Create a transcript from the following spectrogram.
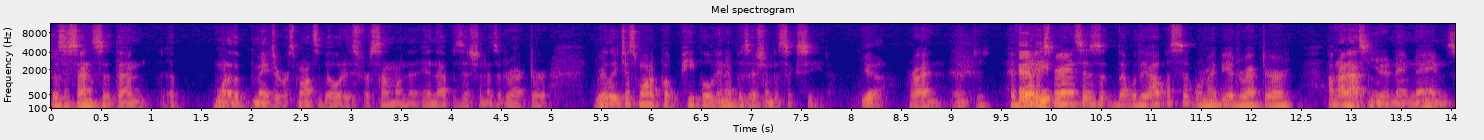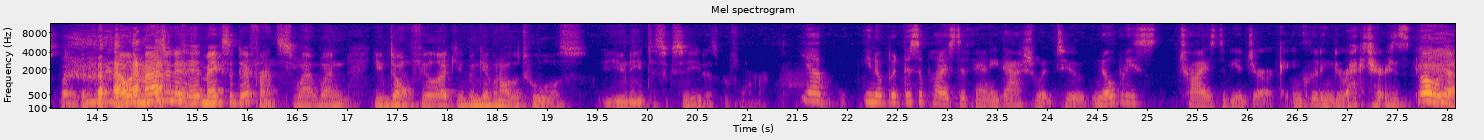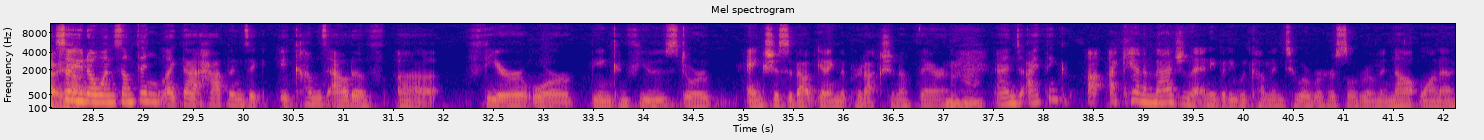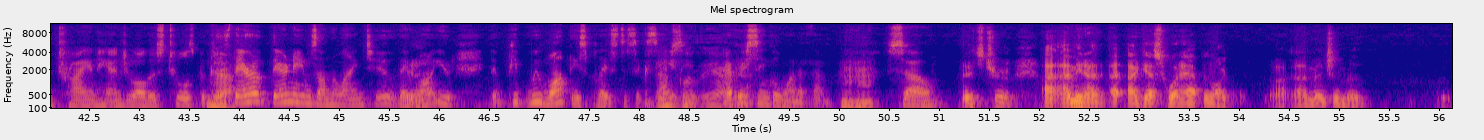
There's a sense that then uh, one of the major responsibilities for someone in that position as a director really just want to put people in a position to succeed. Yeah, right? Have you And had he- experiences that were the opposite, where maybe a director? I'm not asking you to name names, but I would imagine it, it makes a difference when when you don't feel like you've been given all the tools you need to succeed as a performer. Yeah, you know, but this applies to Fanny Dashwood too. Nobody s- tries to be a jerk, including directors. Oh yeah, So yeah. you know, when something like that happens, it it comes out of uh, fear or being confused or anxious about getting the production up there. Mm-hmm. And I think I I can't imagine that anybody would come into a rehearsal room and not want to try and hand you all those tools because Yeah. their their name's on the line too. They Yeah. want you. The peop we want these plays to succeed. Absolutely, yeah. Every Yeah. single one of them. hmm So it's true. I, I mean, I, I- I guess what happened, like I- I mentioned the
